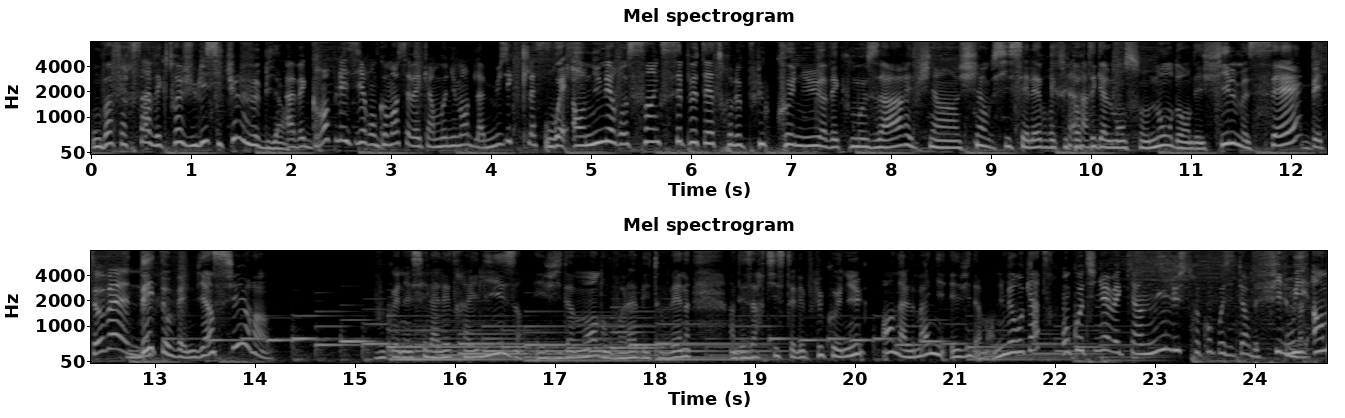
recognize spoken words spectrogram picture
On va faire ça avec toi, Julie, si tu le veux bien. Avec grand plaisir, on commence avec un monument de la musique classique. Ouais, en numéro 5, c'est peut-être le plus connu avec Mozart et puis un chien aussi célèbre qui porte également son nom dans des films, c'est Beethoven. Beethoven, bien sûr. Vous connaissez la lettre à Élise, évidemment. Donc voilà, Beethoven, un des artistes les plus connus en Allemagne, évidemment. Numéro 4 On continue avec un illustre compositeur de films. oui, Hans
